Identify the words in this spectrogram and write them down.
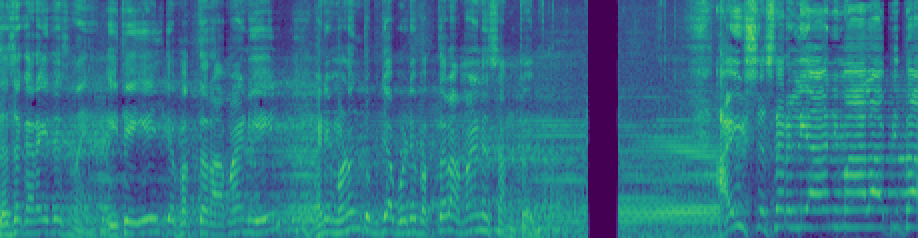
तसं करायचंच नाही. इथे येईल ते फक्त रामायण येईल आणि म्हणून तुमच्यापुढे फक्त रामायणच सांगतोय आयुष्य सरली आणि मला पिता.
